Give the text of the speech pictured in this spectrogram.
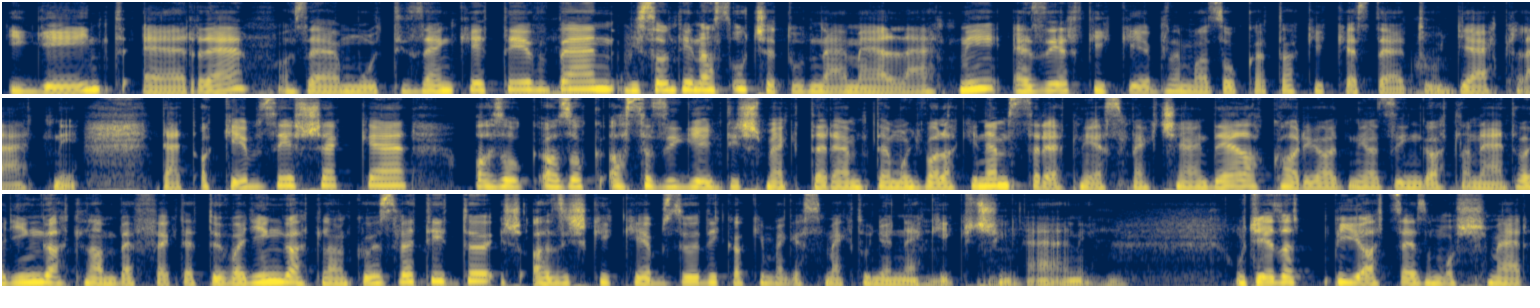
igényt erre az elmúlt 12 évben, viszont én azt úgyse tudnám ellátni, ezért kiképzem azokat, akik ezt el tudják látni. Tehát a képzésekkel azok, azok azt az igényt is megteremtem, hogy valaki nem szeretné ezt megcsinálni, de el akarja adni az ingatlanát, vagy ingatlan befektető, vagy ingatlan közvetítő, és az is kiképződik, aki meg ezt meg tudja nekik csinálni. Úgyhogy ez a piac, ez most már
